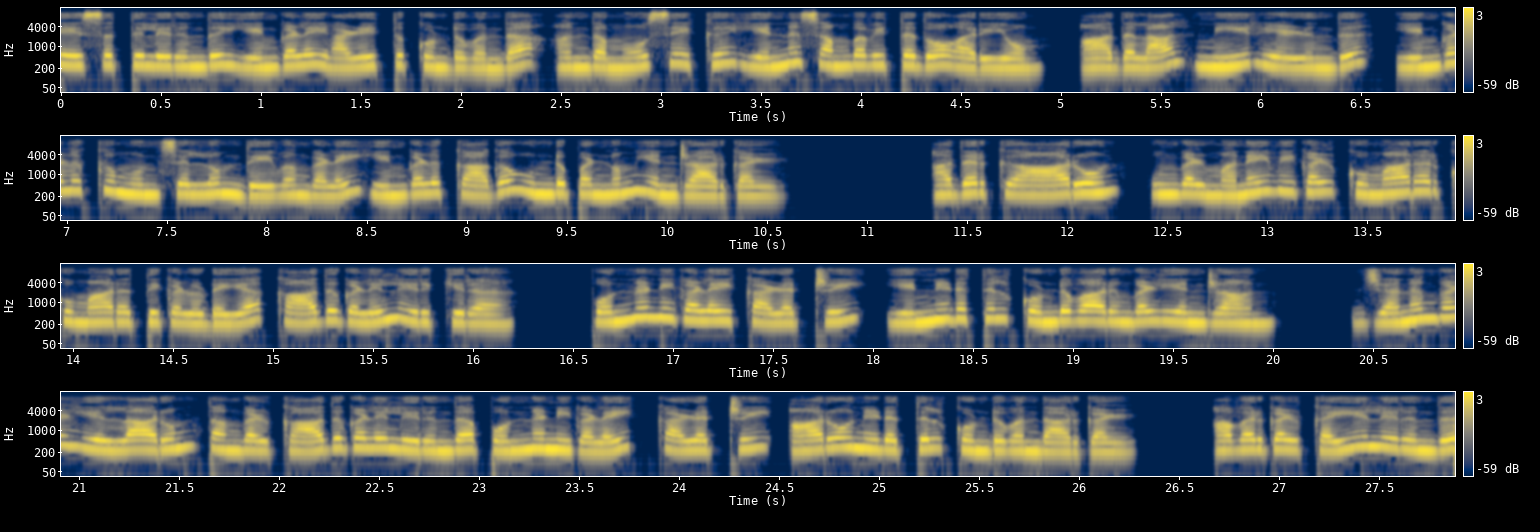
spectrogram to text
தேசத்திலிருந்து எங்களை அழைத்துக் கொண்டு வந்த அந்த மோசேக்கு என்ன சம்பவித்ததோ அறியோம். ஆதலால் நீர் எழுந்து எங்களுக்கு முன் செல்லும் தெய்வங்களை எங்களுக்காக உண்டு பண்ணும் என்றார்கள். அதற்கு ஆரோன் உங்கள் மனைவிகள் குமாரர் குமாரத்திகளுடைய காதுகளில் இருக்கிற பொன்னணிகளை கழற்றி என்னிடத்தில் கொண்டு வாருங்கள் என்றான். ஜனங்கள் எல்லாரும் தங்கள் காதுகளில் இருந்த பொன்னணிகளை கழற்றி ஆரோனிடத்தில் கொண்டு வந்தார்கள். அவர்கள் கையிலிருந்து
